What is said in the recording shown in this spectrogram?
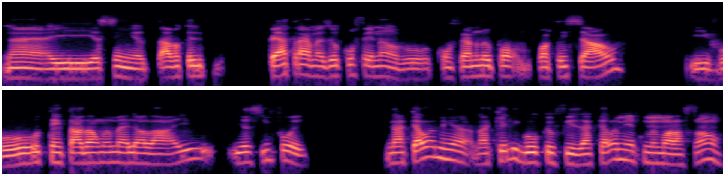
né, e assim, eu tava aquele pé atrás, mas eu confiei, não, vou confiar no meu potencial e vou tentar dar o meu melhor lá e, e assim foi. Naquela minha, naquele gol que eu fiz, aquela minha comemoração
